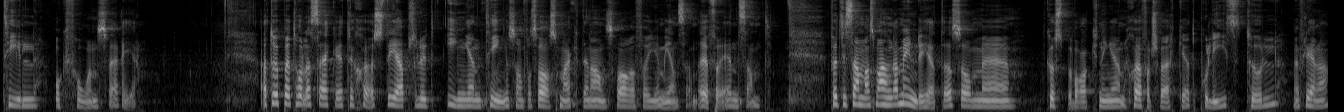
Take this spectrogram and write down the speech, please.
till och från Sverige. Att upprätthålla säkerhet till sjöss det är absolut ingenting som Försvarsmakten ansvarar för, gemensamt, eh, för ensamt. För tillsammans med andra myndigheter som eh, Kustbevakningen, Sjöfartsverket, polis, tull med flera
